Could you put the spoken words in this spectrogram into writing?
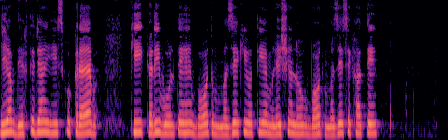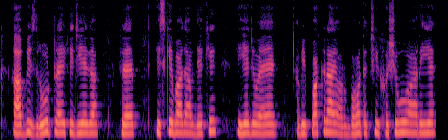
जी, आप देखते जाएँ, ये इसको क्रैब की करी बोलते हैं। बहुत मज़े की होती है। मलेशियन लोग बहुत मज़े से खाते हैं। आप भी ज़रूर ट्राई कीजिएगा क्रैब इसके बाद आप देखें, ये जो है, अभी पक रहा है और बहुत अच्छी खुशबू आ रही है।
